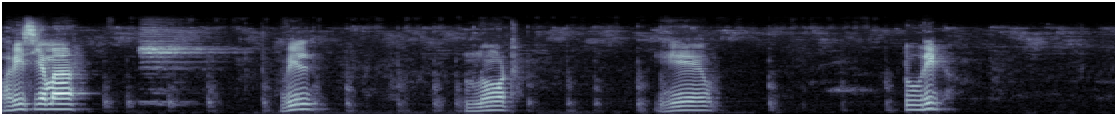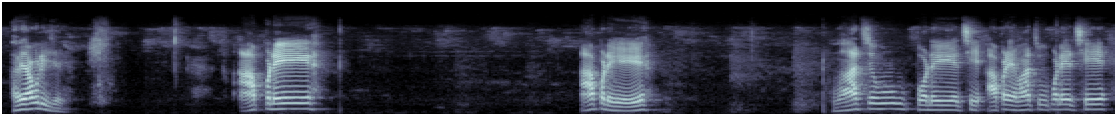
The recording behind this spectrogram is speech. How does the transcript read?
ભવિષ્યમાં will not have to read. હવે આવડી જાય. આપણે આપણે વાંચવું પડે છે. આપણે વાંચવું પડે છે.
